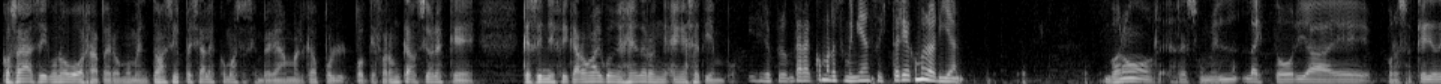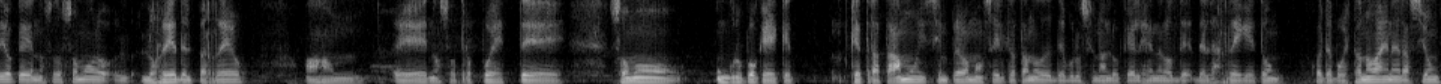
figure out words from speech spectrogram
cosas así que uno borra, pero momentos así especiales como esos siempre quedan marcados por, porque fueron canciones que, que significaron algo en el género en, en ese tiempo. Y si les preguntara cómo resumirían su historia, ¿cómo lo harían? Bueno, re- resumir la historia, es, por eso es que yo digo que nosotros somos lo- los reyes del perreo. Um, eh, nosotros pues este, somos un grupo que, que que tratamos y siempre vamos a seguir tratando de, evolucionar lo que es el género del reggaetón. Porque esta nueva generación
